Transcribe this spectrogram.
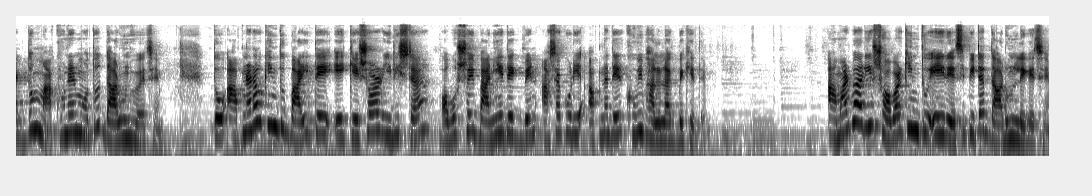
একদম মাখনের মতো দারুণ হয়েছে। তো আপনারাও কিন্তু বাড়িতে এই কেশর ইলিশটা অবশ্যই বানিয়ে দেখবেন। আশা করি আপনাদের খুবই ভালো লাগবে খেতে। আমার বাড়ির সবার কিন্তু এই রেসিপিটা দারুণ লেগেছে।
